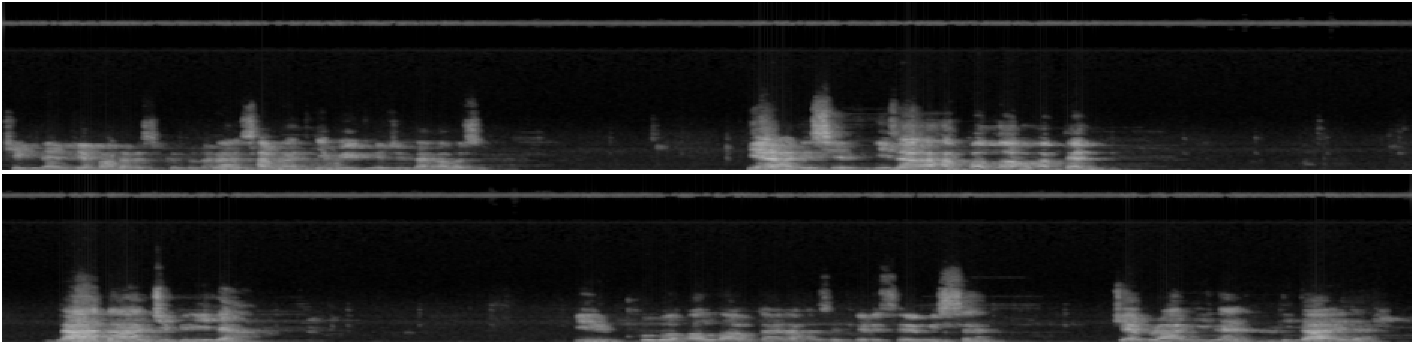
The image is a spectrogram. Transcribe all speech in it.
çekilen cefalara, sıkıntılara sabret ki büyük ecirler alasın. Diğer hadis-i şerif. İza ahabballahu abden nada Cibril'e bir kulu Allahu Teala Hazretleri sevmişse Cebrail'e nida eder.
